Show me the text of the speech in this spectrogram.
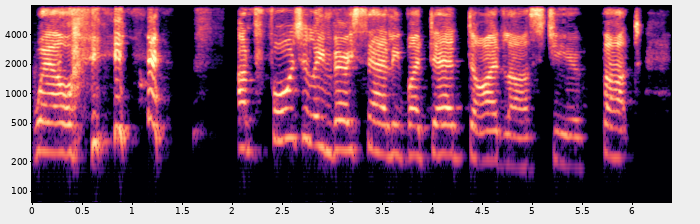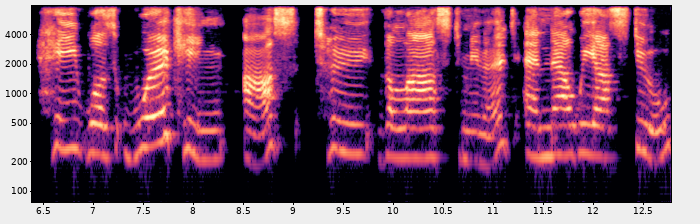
Well, unfortunately and very sadly, my dad died last year, but he was working us to the last minute, and now we are still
